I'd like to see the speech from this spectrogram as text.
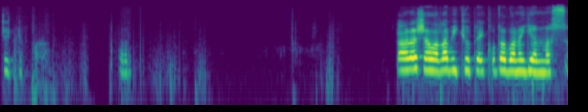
Küçücük. Arkadaşlar valla bir köpek o da bana gelmezse.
